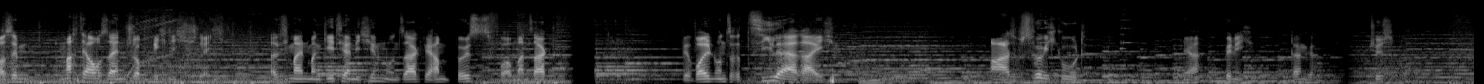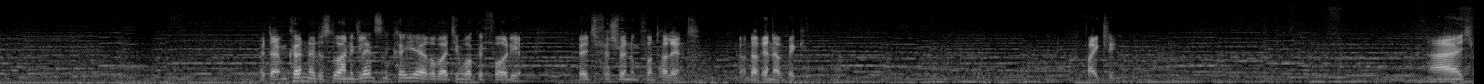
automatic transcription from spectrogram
Außerdem macht er auch seinen Job richtig schlecht. Also ich meine, man geht ja nicht hin und sagt, wir haben Böses vor. Man sagt, wir wollen unsere Ziele erreichen. Ah, du bist wirklich gut. Ja, bin ich. Danke. Tschüss. Mit deinem Können hättest du eine glänzende Karriere bei Team Rocket vor dir. Welche Verschwendung von Talent. Und da rennt er weg. Feigling. Ah, ich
